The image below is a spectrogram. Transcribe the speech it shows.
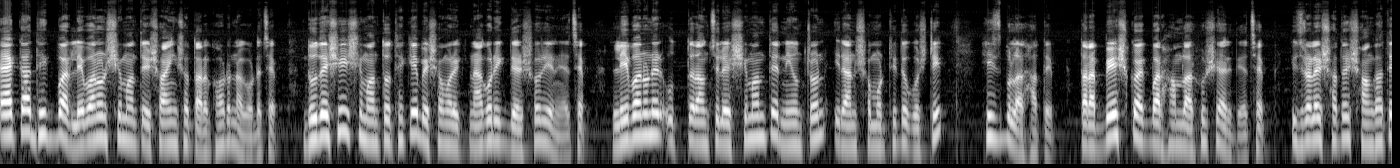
একাধিকবার লেবানন সীমান্তে সহিংসতার ঘটনা ঘটেছে। দুদেশই সীমান্ত থেকে বেসামরিক নাগরিকদের সরিয়ে নিয়েছে। লেবাননের উত্তরাঞ্চলের সীমান্তের নিয়ন্ত্রণ ইরান সমর্থিত গোষ্ঠী হিজবুলার হাতে। তারা বেশ কয়েকবার হামলার হুঁশিয়ারি দিয়েছে। ইসরায়েলের সাথে সংঘাতে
